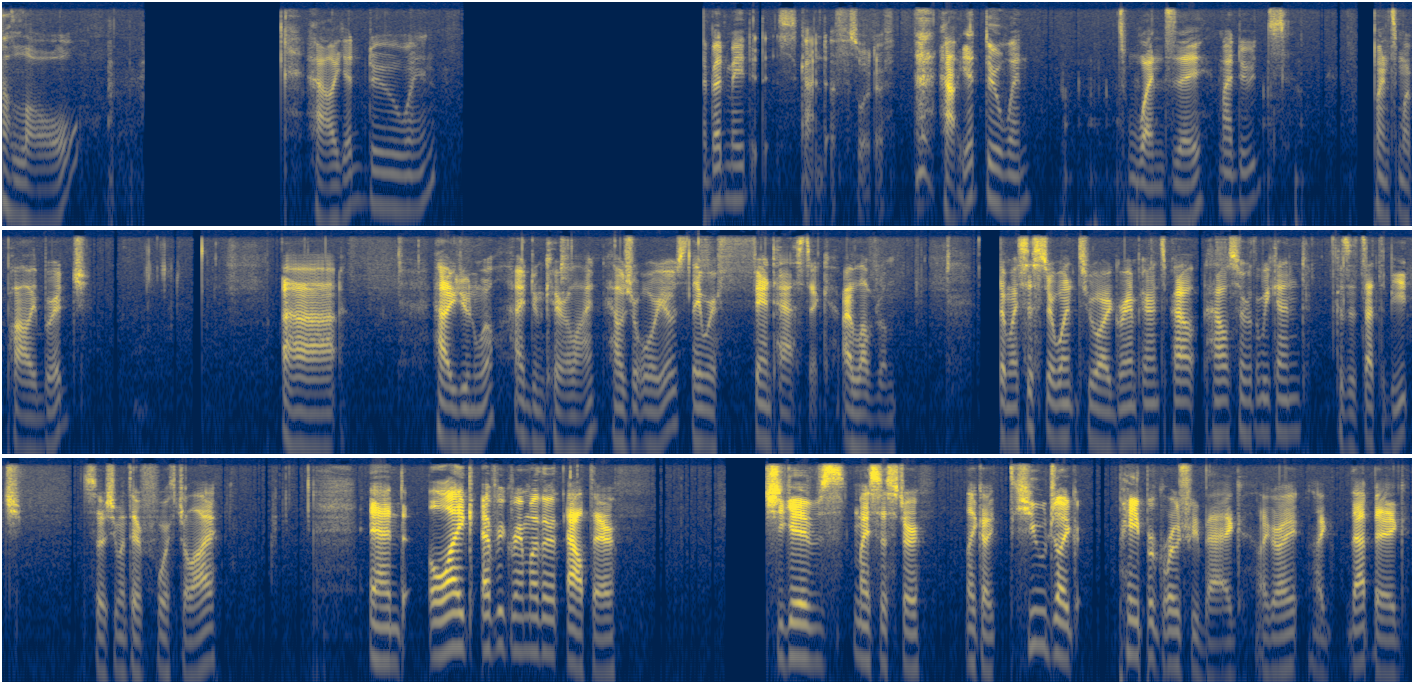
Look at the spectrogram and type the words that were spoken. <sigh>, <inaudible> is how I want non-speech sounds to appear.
Hello? How you doing? My bedmate it is, kind of, sort of. <gasps> How you doing? It's Wednesday, my dudes. Playing some more Poly Bridge. Uh, how you doing, Will? How you doing, Caroline? How's your Oreos? They were fantastic. I loved them. So my sister went to our grandparents' house over the weekend because it's at the beach. So she went there for Fourth of July. And like every grandmother out there, she gives my sister like a huge like paper grocery bag, like right, like that big,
